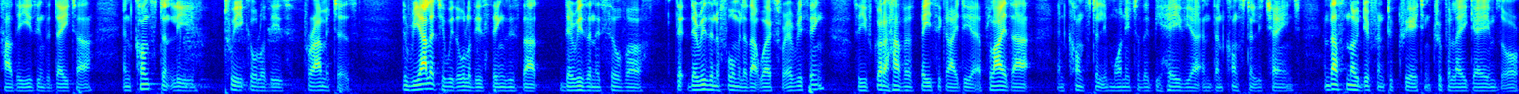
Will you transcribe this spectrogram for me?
how they're using the data, and constantly tweak all of these parameters. The reality with all of these things is that there isn't a silver, there isn't a formula that works for everything. So you've got to have a basic idea, apply that, and constantly monitor the behavior and then constantly change. And that's no different to creating AAA games or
